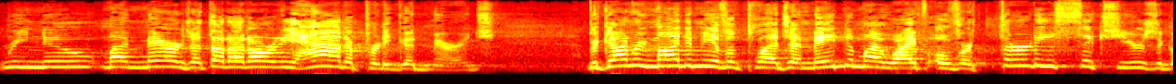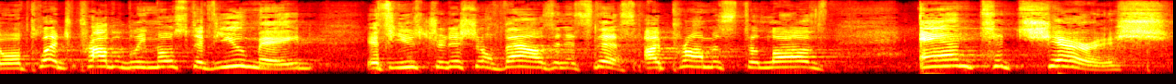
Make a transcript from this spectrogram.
renew my marriage. I thought I'd already had a pretty good marriage. But God reminded me of a pledge I made to my wife over 36 years ago, a pledge probably most of you made if you use traditional vows, and it's this I promise to love and to cherish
